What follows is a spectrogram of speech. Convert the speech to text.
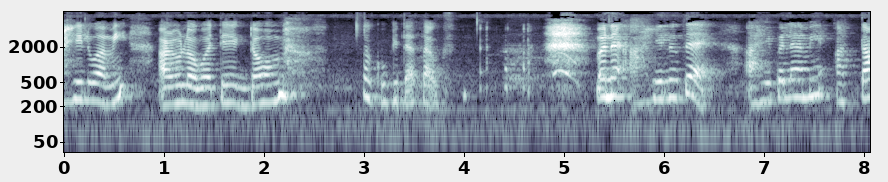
আহিলোঁ আমি আৰু লগতে একদম চকুকেইটা চাওকচোন মানে আহিলোঁ যে আহি পেলাই আমি আঠটা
